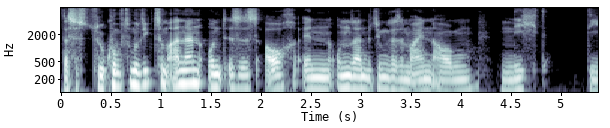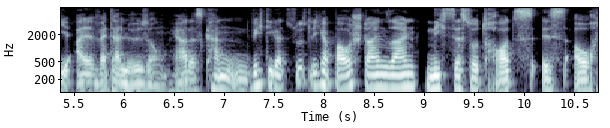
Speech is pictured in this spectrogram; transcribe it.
Das ist Zukunftsmusik zum anderen und es ist auch in unseren bzw. meinen Augen nicht die Allwetterlösung. Ja, das kann ein wichtiger zusätzlicher Baustein sein. Nichtsdestotrotz ist auch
